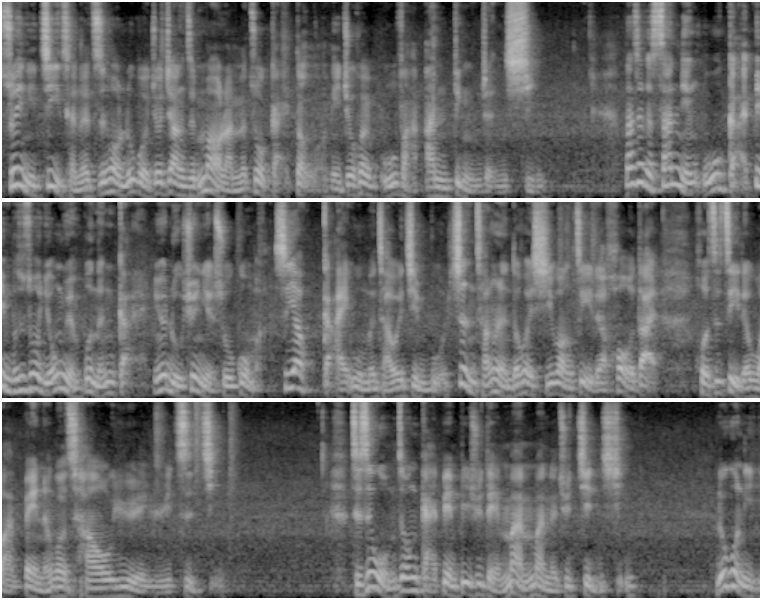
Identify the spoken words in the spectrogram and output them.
所以你继承了之后，如果就这样子贸然的做改动哦，你就会无法安定人心。那这个三年无改，并不是说永远不能改，因为鲁迅也说过嘛，是要改我们才会进步。正常人都会希望自己的后代或是自己的晚辈能够超越于自己，只是我们这种改变必须得慢慢的去进行。如果你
